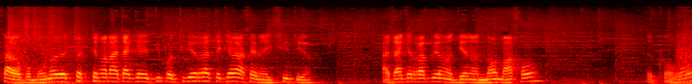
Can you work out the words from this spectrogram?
Claro, como uno de estos tenga un ataque de tipo tierra, te quedas en el sitio. Ataque rápido no tienes, ¿no, majo? El cobor.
